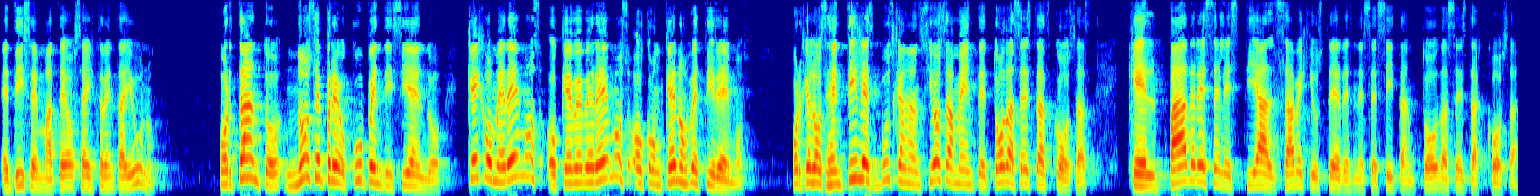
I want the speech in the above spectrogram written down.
eh, dice en Mateo 6:31. Por tanto, no se preocupen diciendo, ¿qué comeremos o qué beberemos o con qué nos vestiremos? Porque los gentiles buscan ansiosamente todas estas cosas que el Padre Celestial sabe que ustedes necesitan todas estas cosas,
